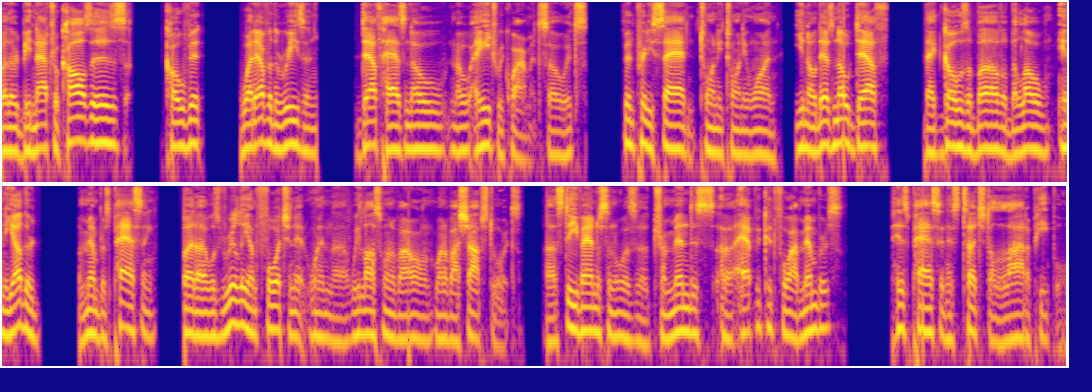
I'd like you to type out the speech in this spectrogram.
whether it be natural causes, COVID, whatever the reason, death has no no age requirement. So it's been pretty sad 2021. You know, there's no death that goes above or below any other members passing, but uh, it was really unfortunate when uh, we lost one of our own, one of our shop stewards. Uh, Steve Anderson was a tremendous uh, advocate for our members. His passing has touched a lot of people.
